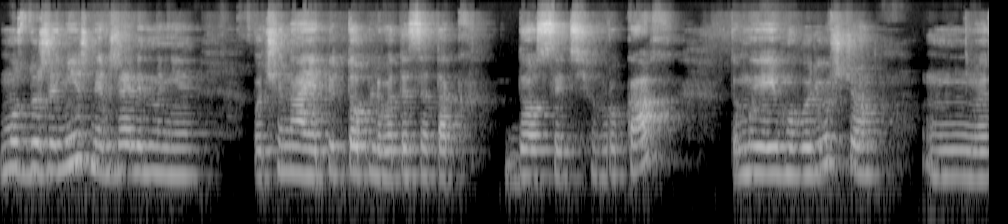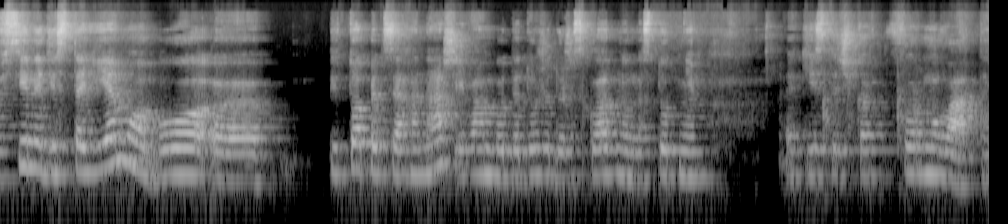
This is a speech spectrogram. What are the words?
Мус дуже ніжний, вже він мені починає підтоплюватися так досить в руках. Тому я й говорю, що всі не дістаємо, бо е, підтопиться ганаш і вам буде дуже-дуже складно наступні е, кісточка формувати.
